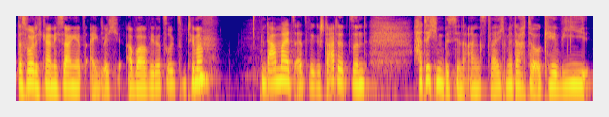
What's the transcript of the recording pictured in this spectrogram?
Das wollte ich gar nicht sagen jetzt eigentlich, aber wieder zurück zum Thema. Damals, als wir gestartet sind, hatte ich ein bisschen Angst, weil ich mir dachte, okay, wie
